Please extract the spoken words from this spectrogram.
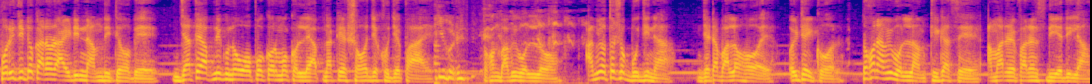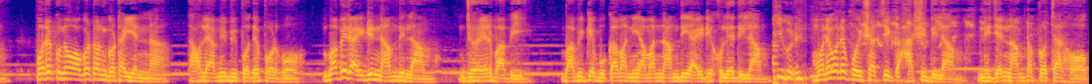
পরিচিত কারোর আইডির নাম দিতে হবে যাতে আপনি কোনো অপকর্ম করলে আপনাকে সহজে খুঁজে পায়। তখন বাবি বলল আমি অত সব বুঝি না যেটা ভালো হয় ওইটাই কর। তখন আমি বললাম ঠিক আছে আমার রেফারেন্স দিয়ে দিলাম। পরে কোনো অঘটন ঘটাইয়েন না তাহলে আমি বিপদে পড়ব। বাবির আইডির নাম দিলাম জয়ের বাবি। বাবিকে বুকা বানিয়ে আমার নাম দিয়ে আইডি খুলে দিলাম। মনে মনে পৈশাচিক হাসি দিলাম। নিজের নামটা প্রচার হোক।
